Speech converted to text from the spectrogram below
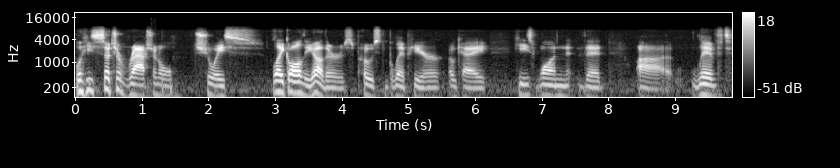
Well he's such a rational choice like all the others post blip here okay He's one that uh, lived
